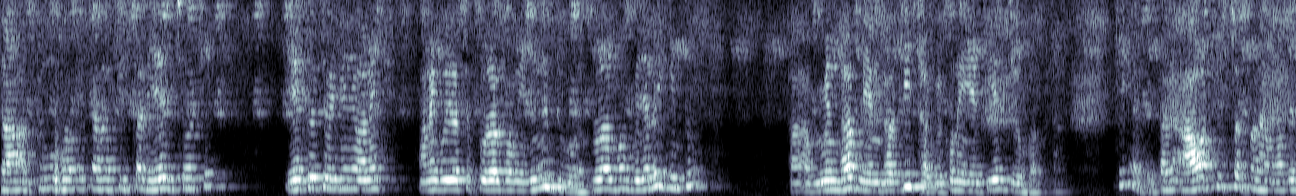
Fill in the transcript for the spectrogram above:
ডা টু হবে কেন? সিস্টার এস হচ্ছে এস হচ্ছে ওই জন্য অনেক অনেক বোঝাচ্ছে প্লুরাল ফর্ম এই জন্য ডু হবে। প্লুরাল ফর্ম বোঝালেই কিন্তু মেন ভাব মেন ভাবই থাকবে, কোনো এস এস যোগ হবে ঠিক আছে, তাহলে আওয়ার সিস্টার্স মানে আমাদের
